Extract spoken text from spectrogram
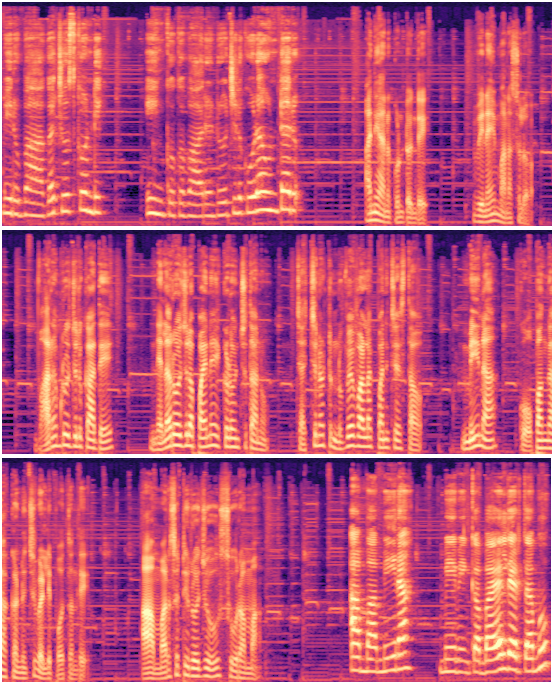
మీరు బాగా చూసుకోండి. ఇంకొక వారం రోజులు కూడా ఉంటారు. అని అనుకుంటుంది వినయ్ మనసులో. వారం రోజులు కాదే. నెల రోజుల పైన ఇక్కడ ఉంచుతాను. చచ్చినట్టు నువ్వే వాళ్ళకి పనిచేస్తావు మీనా కోపంగా అక్కడి నుంచి వెళ్ళిపోతుంది. ఆ మరుసటి రోజు సూరమ్మ. అమ్మా మీరా మేమింకా బయలుదేరతాము.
